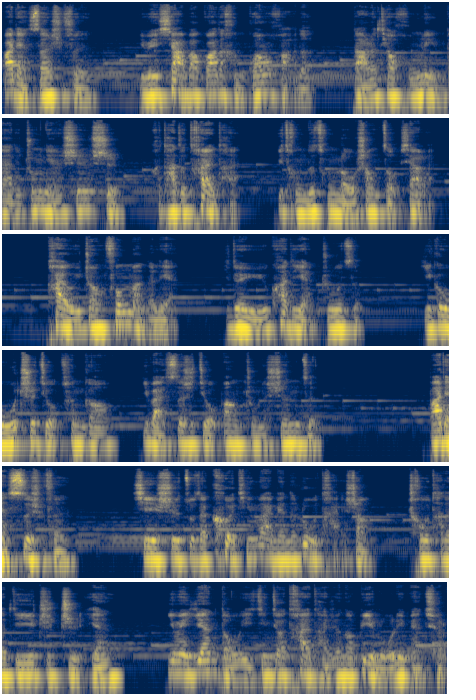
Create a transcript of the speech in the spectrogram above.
八点三十分，一位下巴刮得很光滑的、打了条红领带的中年绅士和他的太太一同的从楼上走下来。他有一张丰满的脸，一对愉快的眼珠子，一个五尺九寸高、一百四十九磅重的身子。八点四十分。谢医师坐在客厅外面的露台上，抽他的第一支纸烟，因为烟斗已经叫太太扔到壁炉里边去了。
